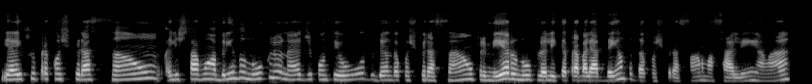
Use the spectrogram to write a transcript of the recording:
e aí fui para Conspiração. Eles estavam abrindo o núcleo né, de conteúdo dentro da Conspiração, o primeiro núcleo ali que é trabalhar dentro da Conspiração, numa salinha lá.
